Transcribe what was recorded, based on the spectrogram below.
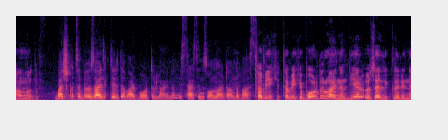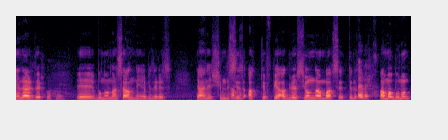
Anladım. Başka tabii özellikleri de var borderline'ın. İsterseniz onlardan da bahsedeyim. Tabii ki, tabii ki borderline'ın diğer özellikleri nelerdir? Hı hı. Ee, bunu nasıl anlayabiliriz? Yani şimdi Tamam. siz aktif bir agresyondan bahsettiniz. Evet. Ama bunun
